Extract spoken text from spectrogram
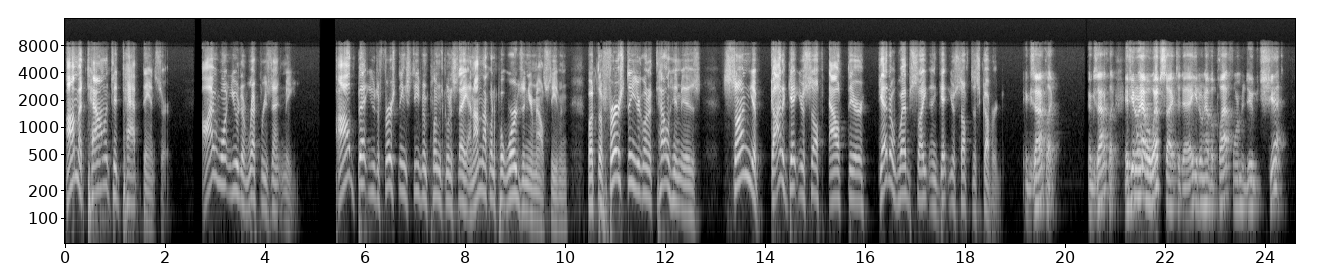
I'm a talented tap dancer. I want you to represent me. I'll bet you the first thing Stephen Plym's going to say, and I'm not going to put words in your mouth, Stephen, but the first thing you're going to tell him is, son, you got to get yourself out there, get a website, and get yourself discovered. Exactly. Exactly. If you don't have a website today, you don't have a platform to do shit.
